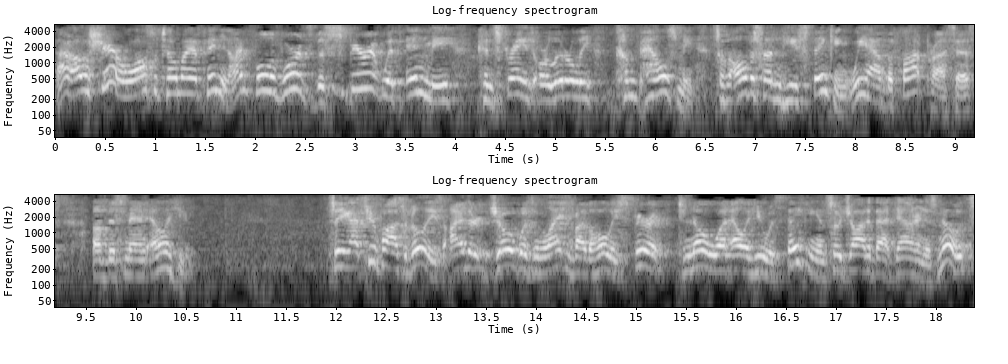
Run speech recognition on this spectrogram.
I will share. I will also tell my opinion. I'm full of words. The spirit within me constrains or literally compels me. So all of a sudden he's thinking. We have the thought process of this man Elihu. So you got two possibilities. Either Job was enlightened by the Holy Spirit to know what Elihu was thinking and so jotted that down in his notes,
